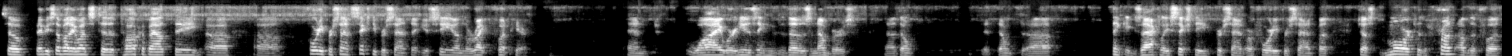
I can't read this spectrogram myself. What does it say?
so maybe somebody wants to talk about the uh, uh, 40%, 60% that you see on the right foot here and why we're using those numbers. Uh, don't don't uh, think exactly 60% or 40%, but just more to the front of the foot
